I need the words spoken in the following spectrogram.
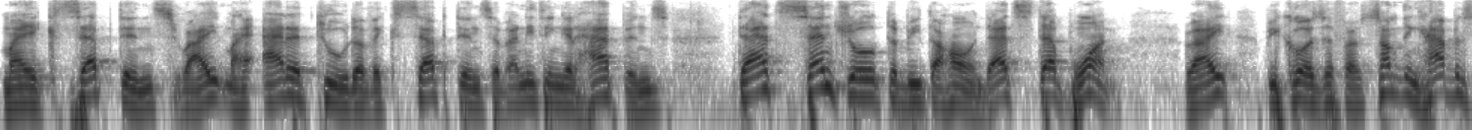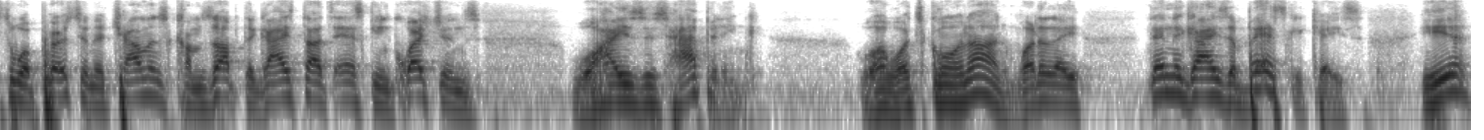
my acceptance, right, my attitude of acceptance of anything that happens, that's central to beat the bitahon. That's step one, right? Because if something happens to a person, a challenge comes up, the guy starts asking questions. Why is this happening? Well, what's going on? What are they? Then the guy's a basket case. Here,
